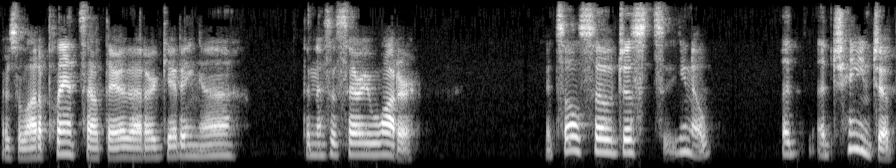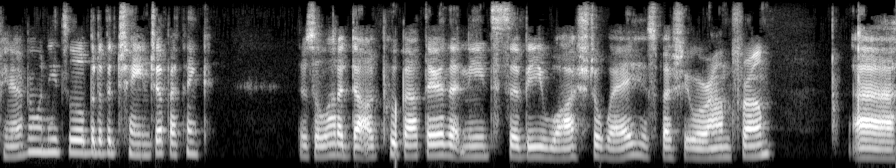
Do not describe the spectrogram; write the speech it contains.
there's a lot of plants out there that are getting uh, the necessary water. It's also just, you know, a, a change up. You know, everyone needs a little bit of a change up. I think there's a lot of dog poop out there that needs to be washed away, especially where I'm from. Uh,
